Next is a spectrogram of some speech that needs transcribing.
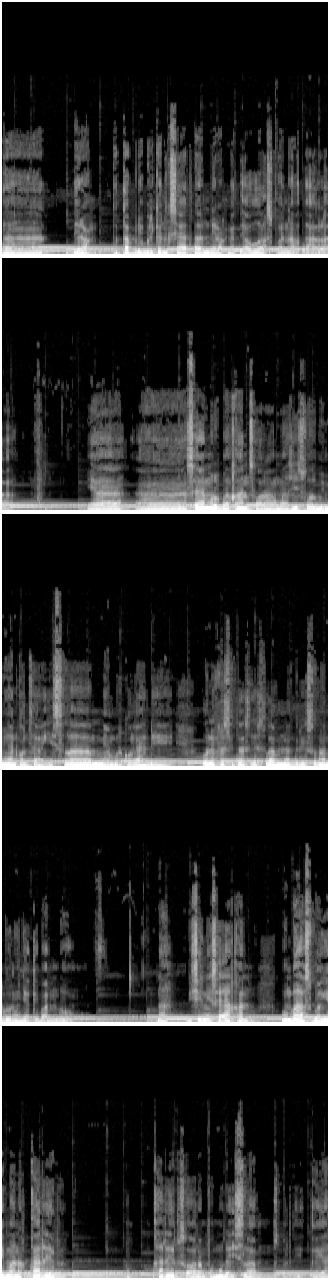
uh, dirah tetap diberikan kesehatan dirahmati Allah Subhanahu Wa Taala. Ya, uh, saya merupakan seorang mahasiswa bimbingan konseling Islam yang berkuliah di Universitas Islam Negeri Sunan Gunung Jati Bandung. Nah, di sini saya akan membahas bagaimana karir karir seorang pemuda Islam seperti itu ya.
